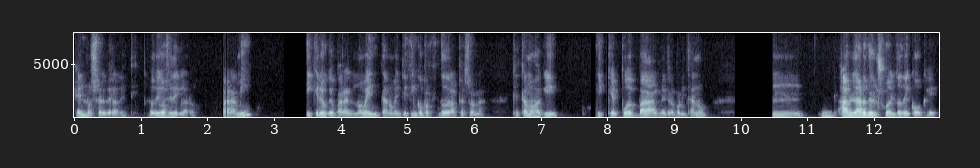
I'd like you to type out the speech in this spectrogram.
es no ser del Atlético. Lo digo así de claro. Para mí, y creo que para el 90-95% de las personas que estamos aquí y que pues va al Metropolitano, mm, hablar del sueldo de Coque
